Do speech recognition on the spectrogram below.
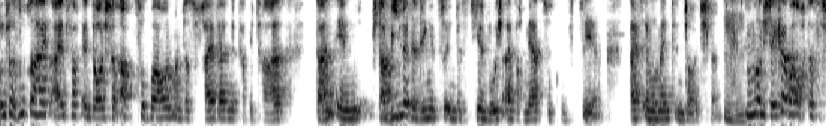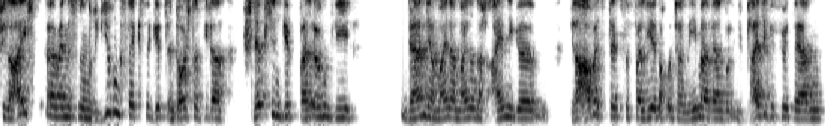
und versuche halt einfach in Deutschland abzubauen und das frei werdende Kapital dann in stabilere Dinge zu investieren, wo ich einfach mehr Zukunft sehe als im Moment in Deutschland. Mhm. Und ich denke aber auch, dass es vielleicht, äh, wenn es einen Regierungswechsel gibt, in Deutschland wieder Schnäppchen gibt, weil irgendwie werden ja meiner Meinung nach einige ihre Arbeitsplätze verlieren, auch Unternehmer werden wohl in die Pleite geführt werden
